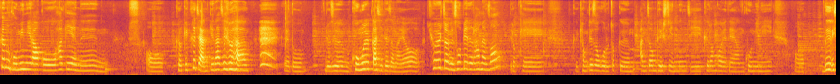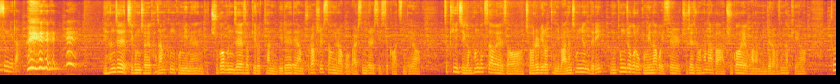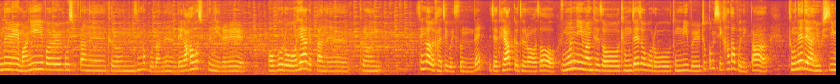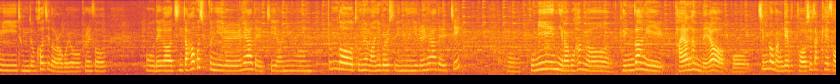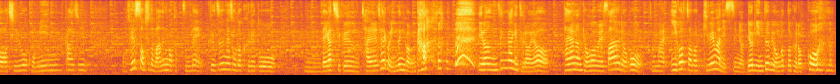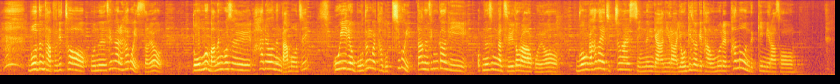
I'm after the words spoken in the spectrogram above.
큰 고민이라고 하기에는 어, 그렇게 크지 않긴 하지만 그래도 요즘 고물가 시대잖아요. 효율적인 소비를 하면서 이렇게 그 경제적으로 조금 안정될 수 있는지 그런 거에 대한 고민이 어, 늘 있습니다. 예, 현재 지금 저의 가장 큰 고민은 그 주거 문제에서 비롯한 미래에 대한 불확실성이라고 말씀드릴 수 있을 것 같은데요. 특히 지금 한국 사회에서 저를 비롯한 이 많은 청년들이 공통적으로 고민하고 있을 주제 중 하나가 주거에 관한 문제라고 생각해요. 돈을 많이 벌고 싶다는 그런 생각보다는 내가 하고 싶은 일을 업으로 해야겠다는 그런 생각을 가지고 있었는데 이제 대학교 들어와서 부모님한테서 경제적으로 독립을 조금씩 하다 보니까 돈에 대한 욕심이 점점 커지더라고요. 그래서 어, 내가 진짜 하고 싶은 일을 해야 될지 아니면 좀 더 돈을 많이 벌 수 있는 일을 해야 될지 어, 고민이라고 하면 굉장히 다양한데요. 뭐 친구 관계부터 시작해서 진로 고민까지 어, 셀수 없이도 많은 것 같은데 그 중에서도 그래도 음, 내가 지금 잘 살고 있는 건가? 이런 생각이 들어요. 다양한 경험을 쌓으려고 정말 이것저것 기회만 있으면 여기 인터뷰 온 것도 그렇고 뭐든 다 부딪혀 보는 생활을 하고 있어요. 너무 많은 것을 하려는 나머지 오히려 모든 걸 다 놓치고 있다는 생각이 어느 순간 들더라고요. 무언가 하나에 집중할 수 있는 게 아니라 여기저기 다 우물을 파놓은 느낌이라서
